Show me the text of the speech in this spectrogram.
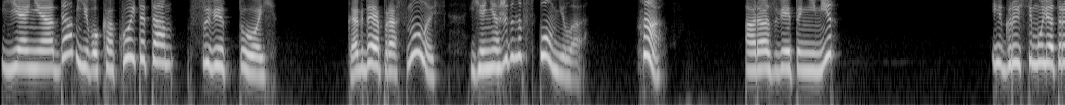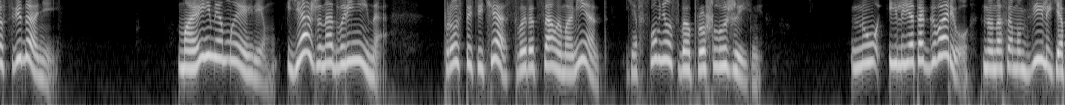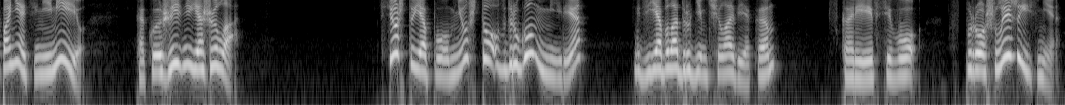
Я не отдам его какой-то там святой. Когда я проснулась, я неожиданно вспомнила. Ха! А разве это не мир? Игры симулятора свиданий. Мое имя Мэрим, я жена дворянина. Просто сейчас, в этот самый момент, я вспомнила свою прошлую жизнь. Ну, или я так говорю, но на самом деле я понятия не имею, какой жизнью я жила. Все, что я помню, что в другом мире, где я была другим человеком, скорее всего, в прошлой жизни,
